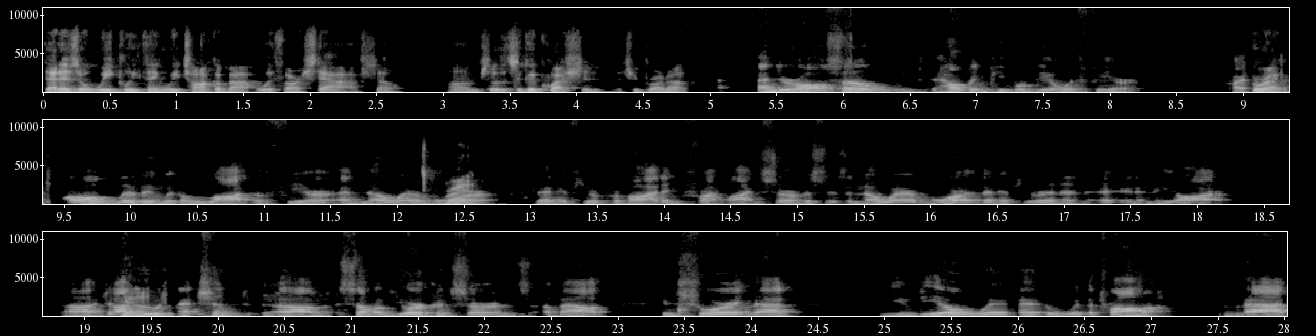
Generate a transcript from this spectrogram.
That is a weekly thing we talk about with our staff. So, um, so that's a good question that you brought up. And you're also helping people deal with fear. Right? Correct. We're all living with a lot of fear and nowhere more Right. than if you're providing frontline services and nowhere more than if you're in an, in an ER. Uh, John, Yeah. you had mentioned um, some of your concerns about ensuring that you deal with, with the trauma that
